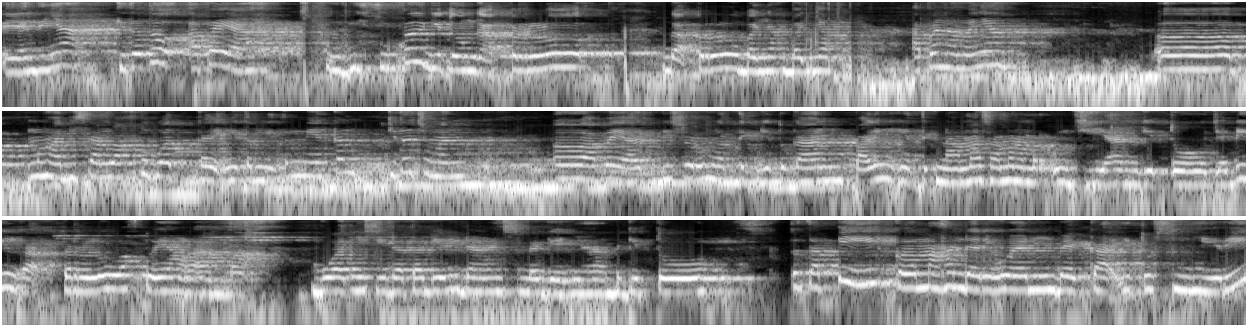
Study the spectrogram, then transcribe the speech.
ya intinya kita tuh apa ya lebih simpel gitu nggak perlu nggak perlu banyak banyak apa namanya eh menghabiskan waktu buat kayak ngitem ngitemin kan kita cuman eh, apa ya disuruh ngetik gitu kan paling ngetik nama sama nomor ujian gitu. Jadi nggak perlu waktu yang lama buat ngisi data diri dan lain sebagainya begitu. Tetapi kelemahan dari UNBK itu sendiri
